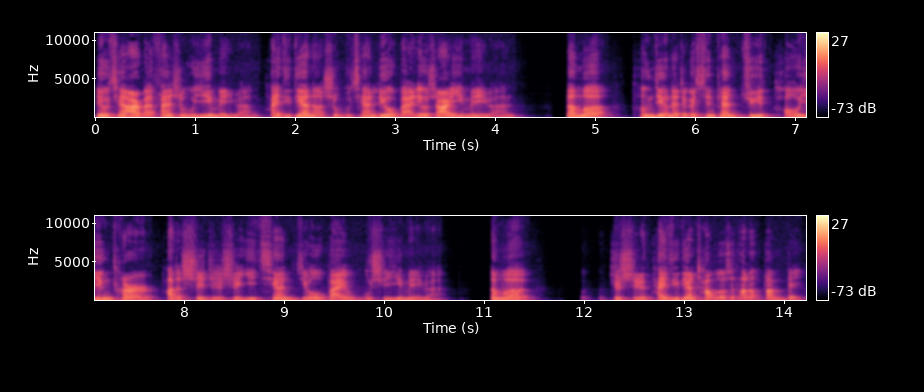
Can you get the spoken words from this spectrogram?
六千二百三十五亿美元，台积电呢是五千六百六十二亿美元。那么曾经的这个芯片巨头英特尔，它的市值是一千九百五十亿美元。那么，就是台积电差不多是它的三倍，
